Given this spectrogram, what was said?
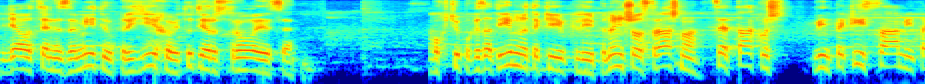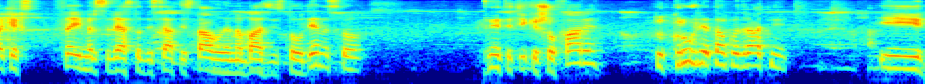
Я оце не замітив, приїхав і тут я розстроївся. Бо хотів показати іменно такий кліп. Ну нічого страшного, це також він такий самий, так як цей Mercedes 110 ставили на базі 111. Різниця тільки що фари, тут круглі там квадратні. І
